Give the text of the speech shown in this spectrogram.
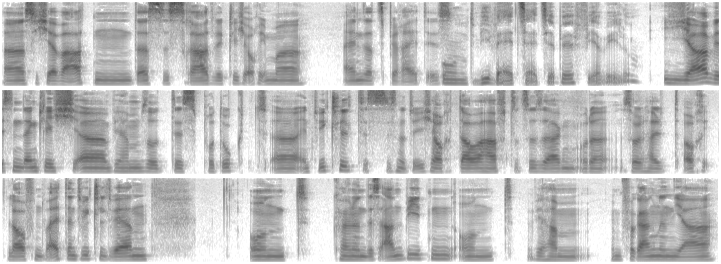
äh, sich erwarten, dass das Rad wirklich auch immer einsatzbereit ist. Und wie weit seid ihr bei Fairvelo? Ja, wir sind eigentlich, äh, wir haben so das Produkt äh, entwickelt. Das ist natürlich auch dauerhaft sozusagen oder soll halt auch laufend weiterentwickelt werden und können das anbieten. Und wir haben im vergangenen Jahr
